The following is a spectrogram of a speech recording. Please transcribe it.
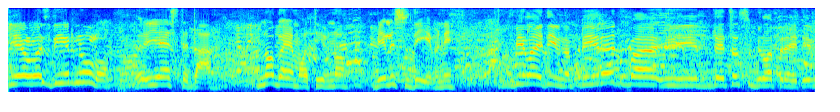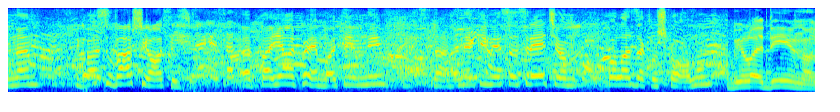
je li vas dirnulo? Jeste, da. Mnogo emotivno, bili su divni. Bila je divna priredba i deca su bila predivna. Kakvi su vaši osjećaj? E, pa jako emotivni. Da, neki mi je sa srećom polazak u školu. Bilo je divno,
